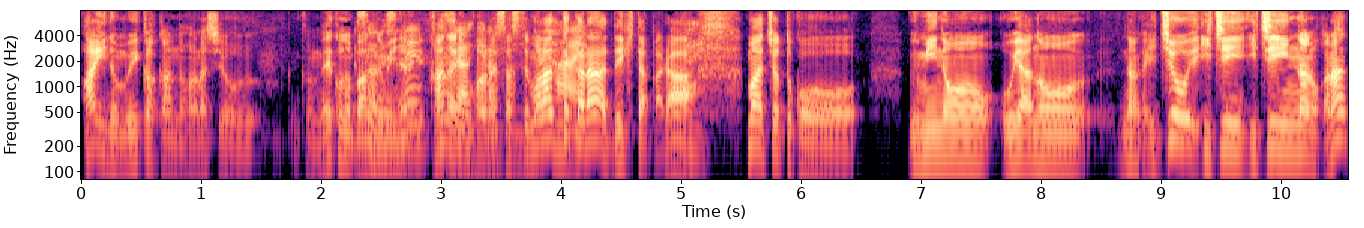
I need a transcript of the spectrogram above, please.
愛の6日間の話をこの,、ね、この番組内でかなりお話しさせてもらってからできたから、はい。まあちょっとこう生みの親のなんか一応一一員なのかな？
